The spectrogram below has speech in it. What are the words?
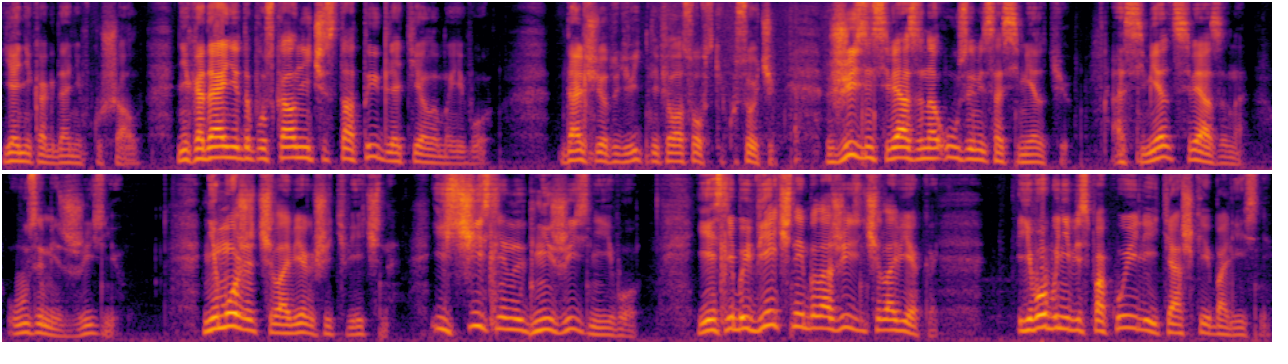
я никогда не вкушал. Никогда я не допускал нечистоты для тела моего. Дальше идет удивительный философский кусочек. Жизнь связана узами со смертью, а смерть связана узами с жизнью. Не может человек жить вечно. Исчислены дни жизни его. Если бы вечной была жизнь человека, его бы не беспокоили и тяжкие болезни.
